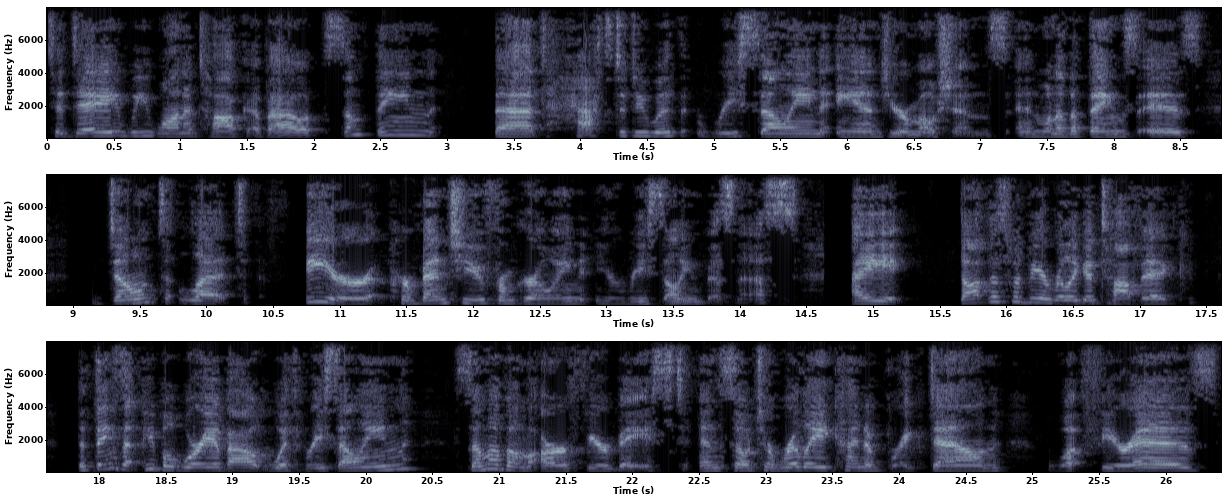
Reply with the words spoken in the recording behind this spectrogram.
Today, we want to talk about something that has to do with reselling and your emotions. And one of the things is don't let fear prevent you from growing your reselling business. I thought this would be a really good topic. The things that people worry about with reselling, some of them are fear based. And so to really kind of break down what fear is,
